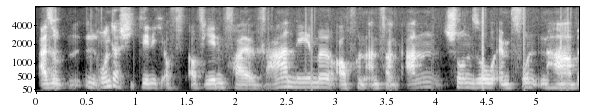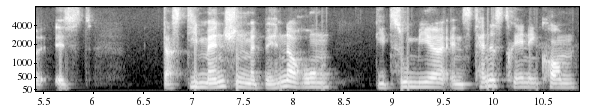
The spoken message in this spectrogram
Also ein Unterschied, den ich auf, auf jeden Fall wahrnehme, auch von Anfang an schon so empfunden habe, ist, dass die Menschen mit Behinderung, die zu mir ins Tennistraining kommen,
